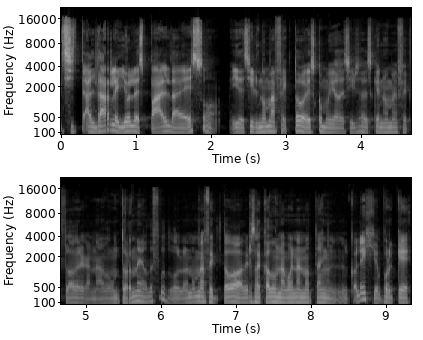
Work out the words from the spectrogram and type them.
Si al darle yo la espalda a eso y decir no me afectó, es como yo decir, sabes que no me afectó haber ganado un torneo de fútbol o no me afectó haber sacado una buena nota en el colegio, porque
